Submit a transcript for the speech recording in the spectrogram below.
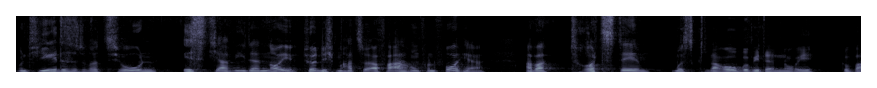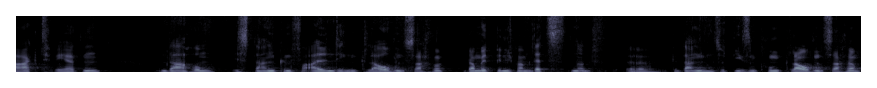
Und jede Situation ist ja wieder neu. Natürlich, man hat so Erfahrungen von vorher, aber trotzdem muss Glaube wieder neu gewagt werden. Und darum ist Danken vor allen Dingen Glaubenssache. Und damit bin ich beim letzten und, äh, Gedanken zu diesem Punkt Glaubenssache.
